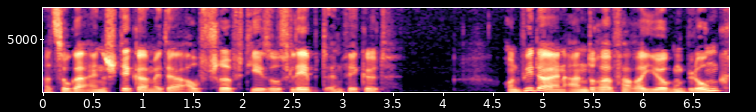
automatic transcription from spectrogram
hat sogar einen Sticker mit der Aufschrift Jesus lebt entwickelt. Und wieder ein anderer Pfarrer Jürgen Blunk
